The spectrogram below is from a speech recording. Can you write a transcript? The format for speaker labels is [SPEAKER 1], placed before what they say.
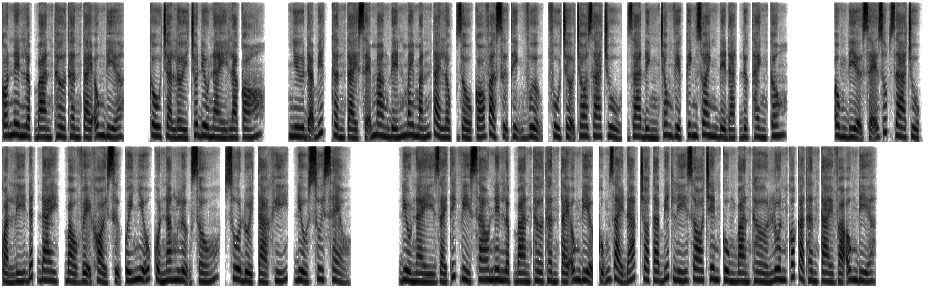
[SPEAKER 1] Có nên lập bàn thờ thần tài ông địa? Câu trả lời cho điều này là có. Như đã biết, thần tài sẽ mang đến may mắn tài lộc, giàu có và sự thịnh vượng, phù trợ cho gia chủ, gia đình trong việc kinh doanh để đạt được thành công. Ông địa sẽ giúp gia chủ quản lý đất đai, bảo vệ khỏi sự quấy nhiễu của năng lượng xấu, xua đuổi tà khí, điều xui xẻo. Điều này giải thích vì sao nên lập bàn thờ thần tài ông địa, cũng giải đáp cho ta biết lý do trên cùng bàn thờ luôn có cả thần tài và ông địa.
